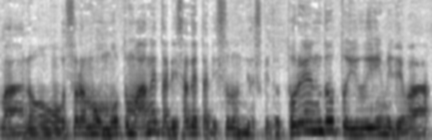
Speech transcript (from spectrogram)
まあ、あの、それはもう元も上げたり下げたりするんですけど、トレンドという意味では、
